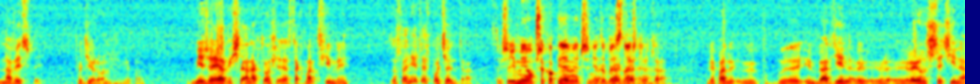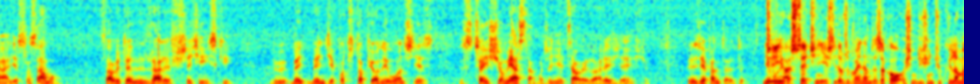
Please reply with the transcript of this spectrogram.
na wyspy podzielony, wie pan. Mierzeja Wiślana, którą się teraz tak martwimy, zostanie też pocięta. Czyli my ją przekopiemy, czy nie, to Tak, bez tak, znaczenia. Tak, tak, tak. Wie pan, y, y, im bardziej y, re- rejon Szczecina jest to samo. Cały ten zalew szczeciński będzie podtopiony łącznie z, z częścią miasta, może nie całego, ale z częścią. Więc wie pan, to, to nie Czyli mówię- a Szczecin, jeśli dobrze pamiętam, to jest około 80 km,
